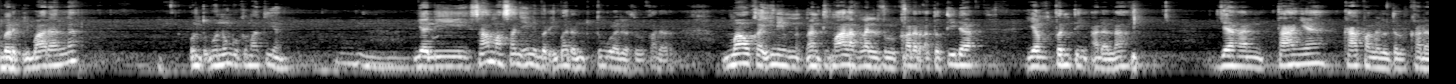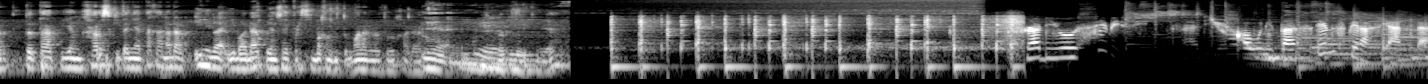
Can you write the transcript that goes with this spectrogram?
beribadahlah untuk menunggu kematian. Jadi sama saja ini beribadah untuk tunggu Lailatul Qadar. Maukah ini nanti malam Lailatul Qadar atau tidak? Yang penting adalah jangan tanya kapan Lailatul Qadar, tetapi yang harus kita nyatakan adalah inilah ibadahku yang saya persembahkan untuk malam Lailatul Qadar. Iya. Seperti itu ya. Radio CBC, radio komunitas inspirasi Anda.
